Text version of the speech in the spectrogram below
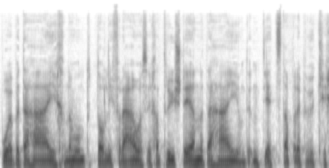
Buben daheim, ich habe eine wundertolle Frau, also ich habe drei Sterne daheim und, und jetzt aber eben wirklich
